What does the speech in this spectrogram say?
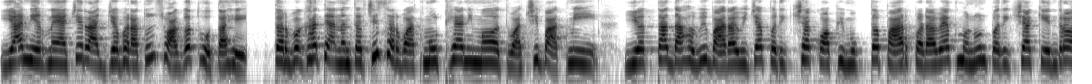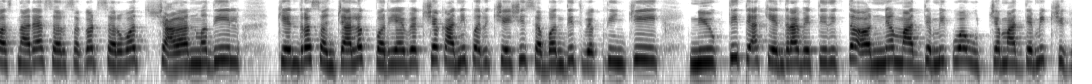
या निर्णयाचे राज्यभरातून स्वागत होत आहे. तर बघा त्यानंतरची सर्वात मोठी आणि महत्त्वाची बातमी. इयत्ता दहावी बारावीच्या परीक्षा कॉफीमुक्त पार पडाव्यात म्हणून परीक्षा केंद्र असणाऱ्या सरसकट सर्वच शाळांमधील केंद्र संचालक पर्यवेक्षक आणि परीक्षेशी संबंधित व्यक्तींची नियुक्ती त्या केंद्राव्यतिरिक्त अन्य माध्यमिक व उच्च माध्यमिक शिक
